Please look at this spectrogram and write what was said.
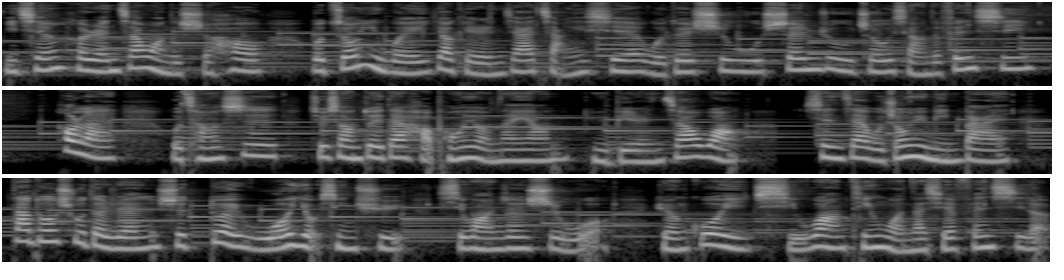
以前和人交往的时候，我总以为要给人家讲一些我对事物深入周详的分析。后来我尝试就像对待好朋友那样与别人交往。现在我终于明白，大多数的人是对我有兴趣，希望认识我。远过于期望听我那些分析了。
